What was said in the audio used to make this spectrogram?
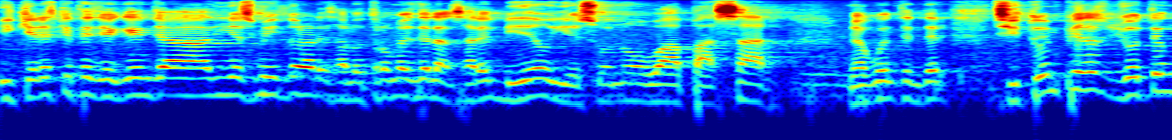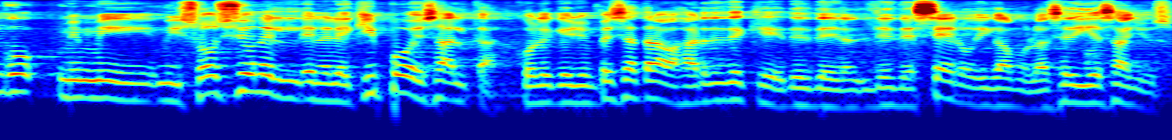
y quieres que te lleguen ya 10 mil dólares al otro mes de lanzar el video y eso no va a pasar. ¿Me hago entender? Si tú empiezas, yo tengo, mi, mi- mi socio en el, en el equipo es Alca, con el que yo empecé a trabajar desde, que, desde, desde cero, digámoslo, hace 10 años.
